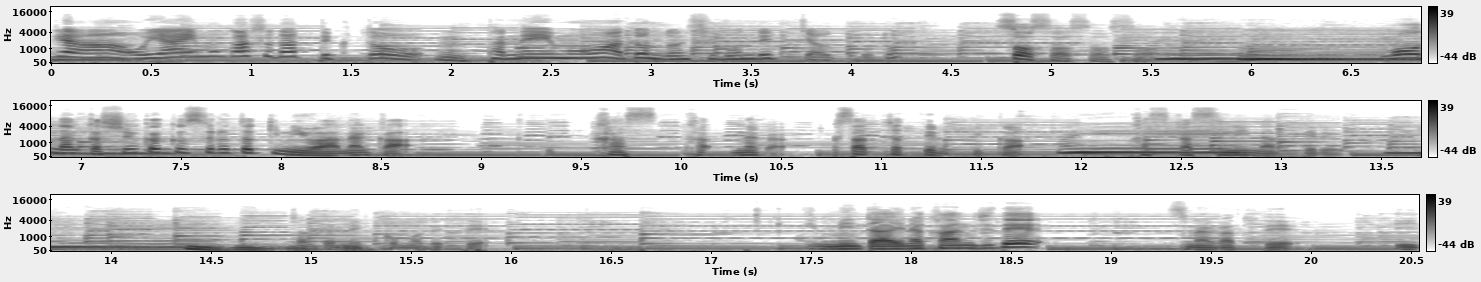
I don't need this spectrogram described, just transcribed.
じゃあ親芋が育っていくと、うん。種芋はどんどんしぼんでっちゃうってこと？そうそうそうそう、うん。もうなんか収穫するときにはなんかかすかなんか腐っちゃってるっていうかカスカスになってる。ちゃんと根っこも出てみたいな感じでつながっていっ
